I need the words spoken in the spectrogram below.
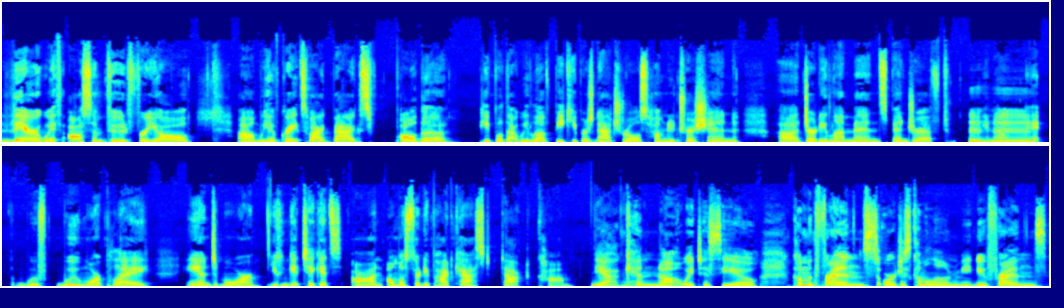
there with awesome food for y'all. Um, we have great swag bags, all the people that we love Beekeepers Naturals, Hum Nutrition, uh, Dirty Lemon, Spindrift, mm-hmm. you know, mm-hmm. Eh, woo, woo More Play and more. You can get tickets on almost30podcast.com. Yeah, cannot wait to see you. Come with friends or just come alone, meet new friends.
